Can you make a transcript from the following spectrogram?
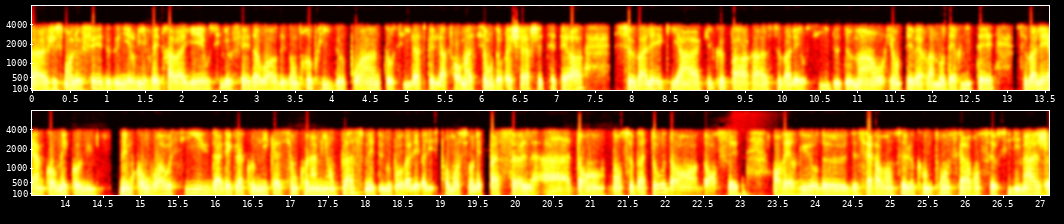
Euh, justement, le fait de venir vivre et travailler, aussi le fait d'avoir des entreprises de pointe, aussi l'aspect de la formation, de recherche, etc. Ce Valais qui a quelque part euh, ce Valais aussi de demain orienté vers la modernité, ce Valais est encore méconnu même qu'on voit aussi avec la communication qu'on a mis en place, mais de nouveau, Valais Valise Promotion n'est pas seul à, dans, dans ce bateau, dans, dans cette envergure de, de, faire avancer le canton, de faire avancer aussi l'image.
